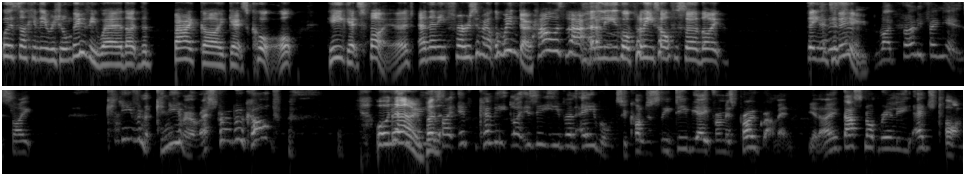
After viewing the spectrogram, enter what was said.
Well, it's like in the original movie where like the bad guy gets caught, he gets fired, and then he throws him out the window. How is that a legal police officer like thing It to do? isn't. Like the only thing is, like, can you even can you even arrest RoboCop? Well, only no, but is, like, if can he like is he even able to consciously deviate from his programming? You know, that's not really edged on.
